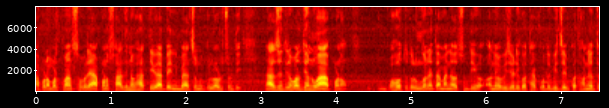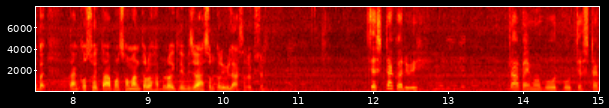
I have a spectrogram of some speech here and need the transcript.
समयमा आउँछ स्वाधीन भाती भाइ निर्वाचन लडुन्छ राजनीति नपो बहुत तुरङ्ग नेता मजेडी कथा कि विजेपि कथा अन्यता सहित आमा विजय हासल गरिकै आशा राख्छु चेष्टा कि तपाईँ मोर चिह्नु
